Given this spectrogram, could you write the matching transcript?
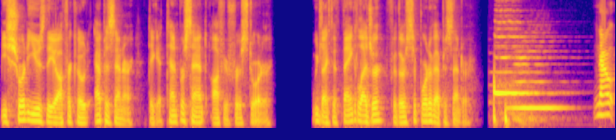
be sure to use the offer code EPICENTER to get 10% off your first order. We'd like to thank Ledger for their support of Epicenter. Now,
